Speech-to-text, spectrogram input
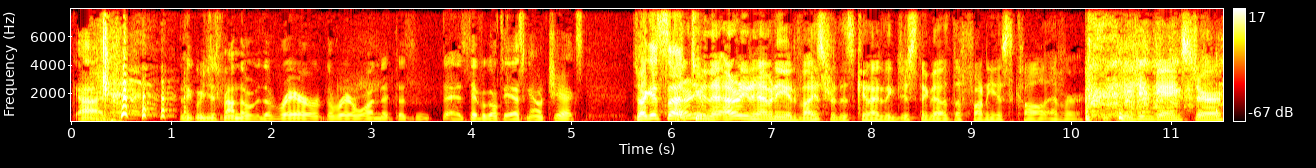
God, I think we just found the the rare the rare one that doesn't that has difficulty asking out chicks. So I guess uh, I don't two- even I don't even have any advice for this kid. I think just think that was the funniest call ever. The Asian gangster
